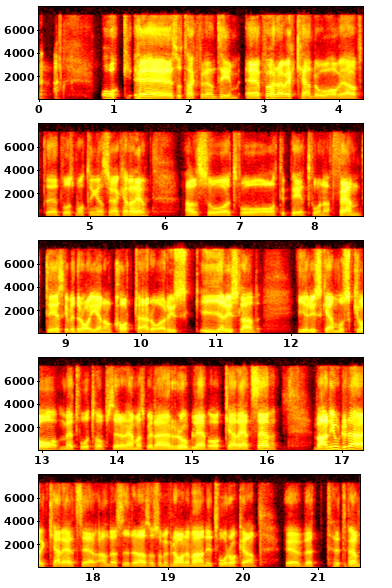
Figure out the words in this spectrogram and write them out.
Och eh, så tack för den Tim. Eh, förra veckan då har vi haft eh, två småttingar som jag kallar det. Alltså två ATP 250 ska vi dra igenom kort här då. Rysk, I Ryssland, i ryska Moskva med två toppsidor hemmaspelare Rublev och Karetsev. Vann gjorde där Karetsev, andra sidan alltså, som i finalen vann i två raka över 35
